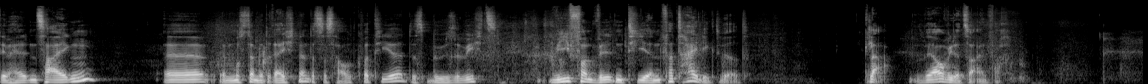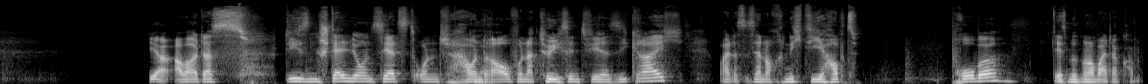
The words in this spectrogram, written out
dem Helden zeigen, äh, er muss damit rechnen, dass das Hauptquartier des Bösewichts wie von wilden Tieren verteidigt wird. Klar, wäre auch wieder zu einfach. Ja, aber das, diesen stellen wir uns jetzt und hauen Genau. drauf und natürlich sind wir siegreich, weil das ist ja noch nicht die Hauptprobe. Jetzt müssen wir noch weiterkommen.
